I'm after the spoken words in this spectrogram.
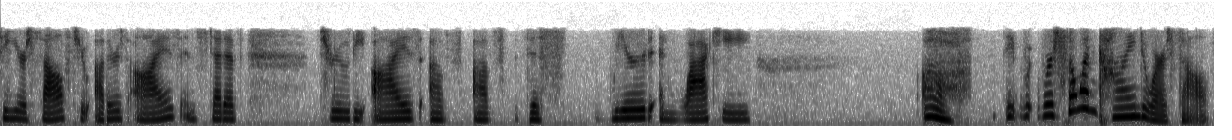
see yourself through others' eyes instead of through the eyes of of this weird and wacky oh it, we're so unkind to ourselves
